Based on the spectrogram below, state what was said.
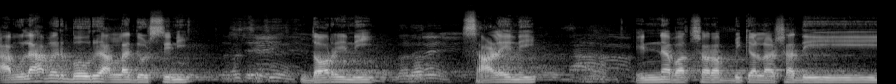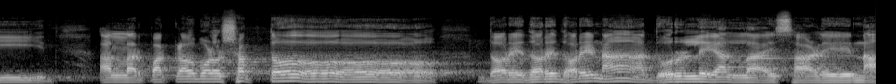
আবুল আহাবের বউরে আল্লাহ দর্শিনি দরেনি ছাড়েনি ইন্না বাদশা রব্বিকাল আসাদিদ আল্লাহর পাকড়াও বড় শক্ত। দরে দরে ধরে না, ধরলে আল্লাহ ছাড়ে না।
